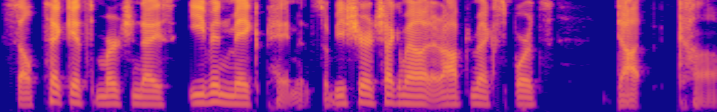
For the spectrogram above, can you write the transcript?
sell tickets, merchandise, even make payments. So be sure to check them out at optimxsports.com.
